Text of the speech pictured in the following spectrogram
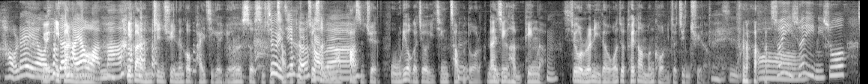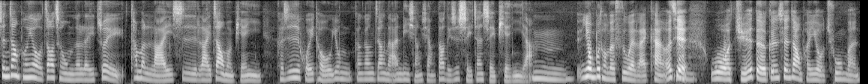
好累哦！你真还要哦玩吗？一般人进去能够排几个游乐设施就已差不多，经很好就算你拿 pass 券五六个就已经差不多了，那已经很拼了。结果轮椅的我就推到门口你就进去了。对，是，哦 所以所以你说身障朋友造成我们的累赘，他们来是来占我们便宜，可是回头用刚刚这样的案例想想，到底是谁占谁便宜啊？嗯，用不同的思维来看，而且嗯。我觉得跟身障朋友出门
